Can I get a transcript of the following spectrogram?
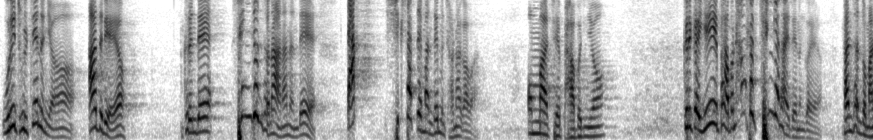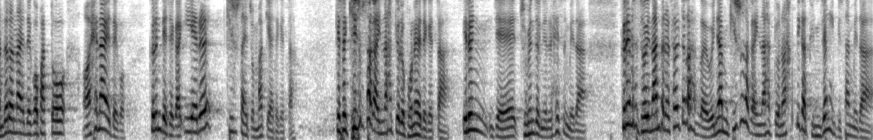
우리 둘째는요. 아들이에요. 그런데 생전 전화 안 하는데 딱 식사 때만 되면 전화가 와. 엄마 제 밥은요? 그러니까 얘 밥은 항상 챙겨놔야 되는 거예요. 반찬도 만들어놔야 되고 밥도 어, 해놔야 되고. 그런데 제가 이 애를 기숙사에 좀 맡겨야 되겠다. 그래서 기숙사가 있는 학교를 보내야 되겠다. 이런 이제 주변 정리를 했습니다. 그러면서 저희 남편을 설득을 한 거예요. 왜냐하면 기숙사가 있는 학교는 학비가 굉장히 비쌉니다.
